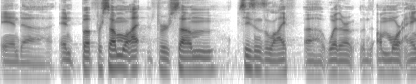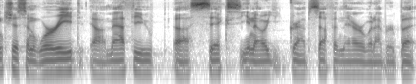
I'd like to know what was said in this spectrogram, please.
and uh, and but for some for some seasons of life, uh, whether I'm more anxious and worried, uh, Matthew uh, six, you know, you grab stuff in there or whatever. But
